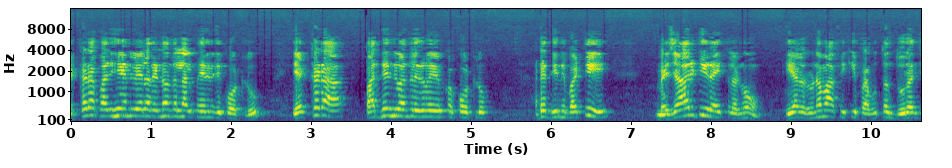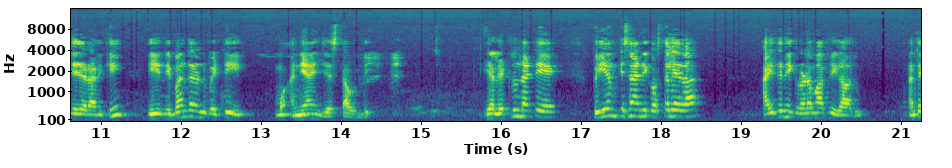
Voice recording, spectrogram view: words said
ఎక్కడ పదిహేను వేల రెండు వందల నలభై ఎనిమిది కోట్లు ఎక్కడ పద్దెనిమిది వందల ఇరవై ఒక్క కోట్లు? అంటే దీన్ని బట్టి మెజారిటీ రైతులను ఇవాళ రుణమాఫీకి ప్రభుత్వం దూరం చేయడానికి ఈ నిబంధనలు పెట్టి అన్యాయం చేస్తా ఉంది. ఇవాళ ఎట్లుందంటే పిఎం కిసాన్ నీకు వస్తలేదా? అయితే నీకు రుణమాఫీ కాదు. అంతే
